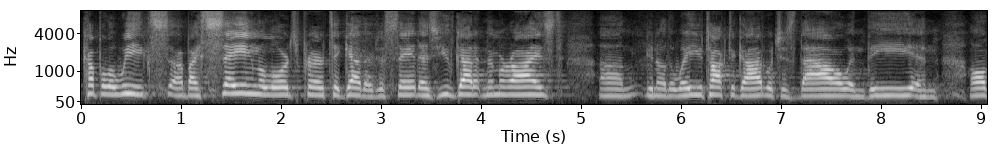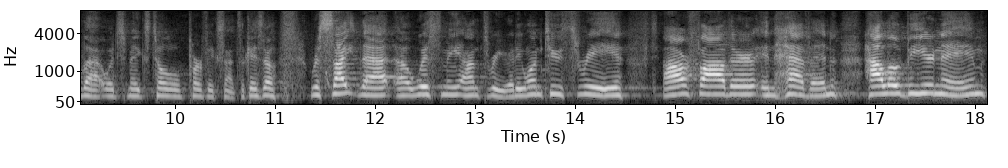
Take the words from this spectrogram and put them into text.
couple of weeks uh, by saying the Lord's Prayer together. Just say it as you've got it memorized. Um, you know, the way you talk to God, which is thou and thee and all that, which makes total perfect sense. Okay, so recite that uh, with me on three. Ready? One, two, three. Our Father in heaven, hallowed be your name.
